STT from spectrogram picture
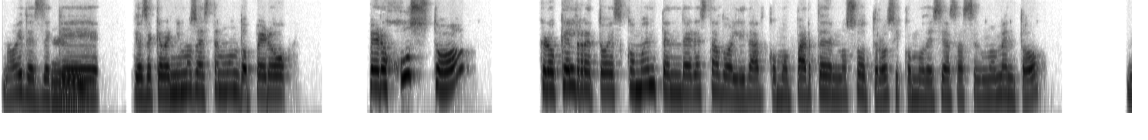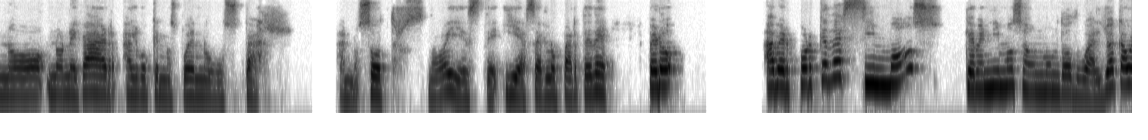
¿no? Y desde que desde que venimos a este mundo, pero, pero justo creo que el reto es cómo entender esta dualidad como parte de nosotros y como decías hace un momento, no, no negar algo que nos puede no gustar a nosotros, ¿no? Y, este, y hacerlo parte de. Pero, a ver, ¿por qué decimos que venimos a un mundo dual? Yo acabo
